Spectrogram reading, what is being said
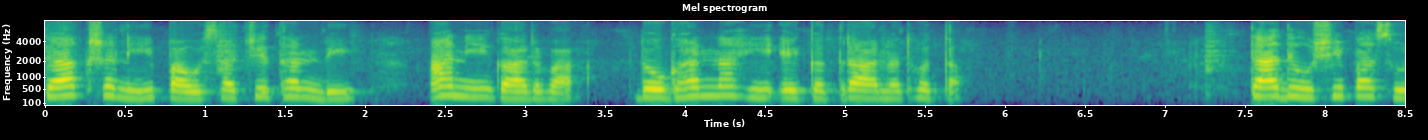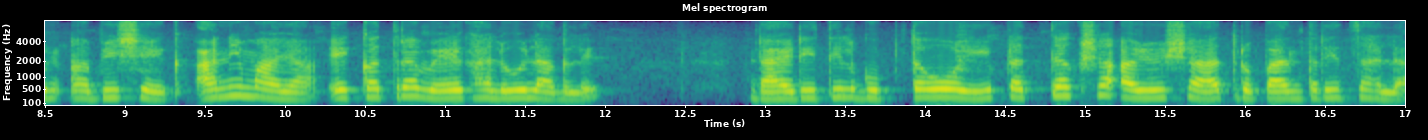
त्या क्षणी पावसाची थंडी आणि गारवा दोघांनाही एकत्र आणत होता. त्या दिवशीपासून अभिषेक आणि माया एकत्र वेळ घालवू लागले. डायरीतील गुप्त ओळी प्रत्यक्ष आयुष्यात रूपांतरित झाल्या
